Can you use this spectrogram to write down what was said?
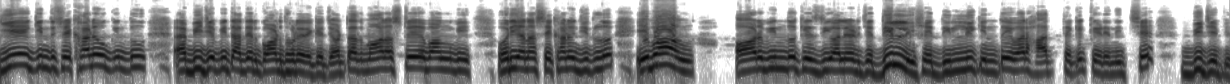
গিয়েই কিন্তু সেখানেও কিন্তু বিজেপি তাদের গড় ধরে রেখেছে। অর্থাৎ মহারাষ্ট্রে এবং হরিয়ানা সেখানেও জিতলো। এবং অরবিন্দ কেজরিওয়ালের যে দিল্লি, সেই দিল্লি কিন্তু এবার হাত থেকে কেড়ে নিচ্ছে বিজেপি।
